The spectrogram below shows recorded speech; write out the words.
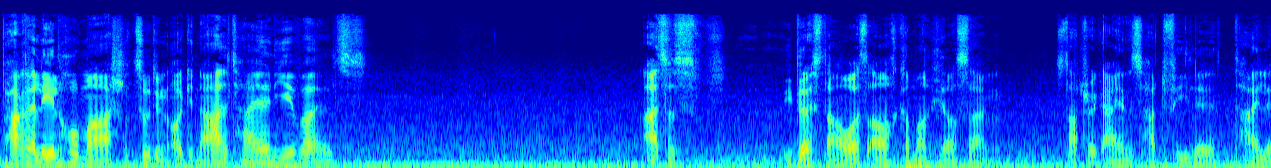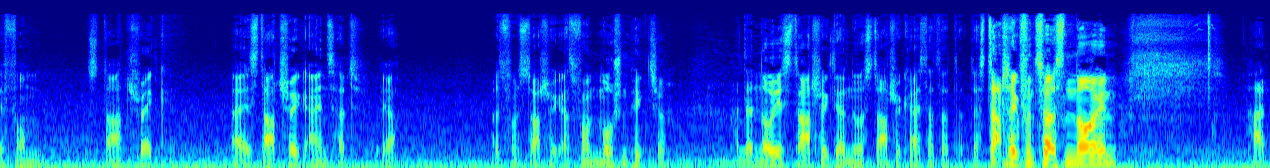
Parallelhommagen zu den Originalteilen jeweils. Also wie bei Star Wars auch, kann man hier auch sagen, Star Trek 1 hat viele Teile vom Star Trek. Äh, Star Trek 1 hat, ja, also vom Star Trek, also vom Motion Picture. Hat der neue Star Trek, der nur Star Trek heißt, hat, hat, der Star Trek von 2009 hat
